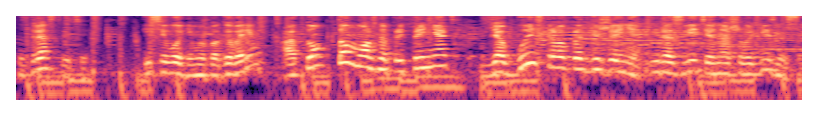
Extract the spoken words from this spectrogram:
Здравствуйте! И сегодня мы поговорим о том, что можно предпринять для быстрого продвижения и развития нашего бизнеса.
